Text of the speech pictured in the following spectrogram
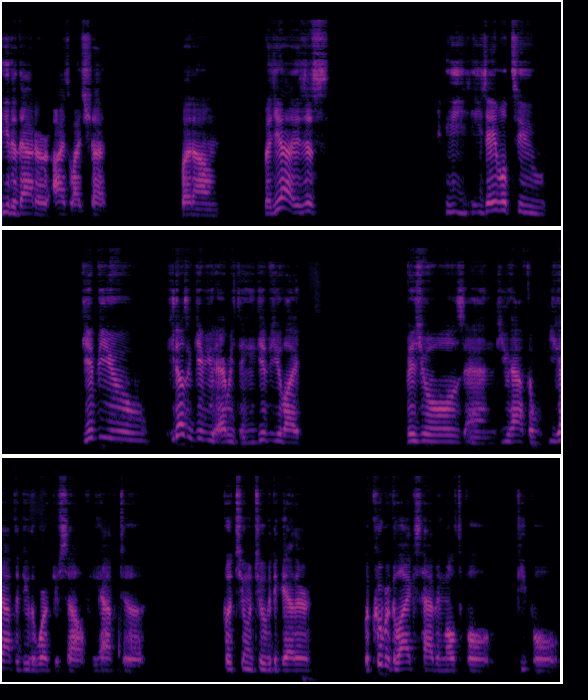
either that or Eyes Wide Shut. But um, but yeah, it's just he he's able to give you. He doesn't give you everything. He gives you like visuals, and you have to you have to do the work yourself. You have to put two and two together. But Kubrick likes having multiple people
